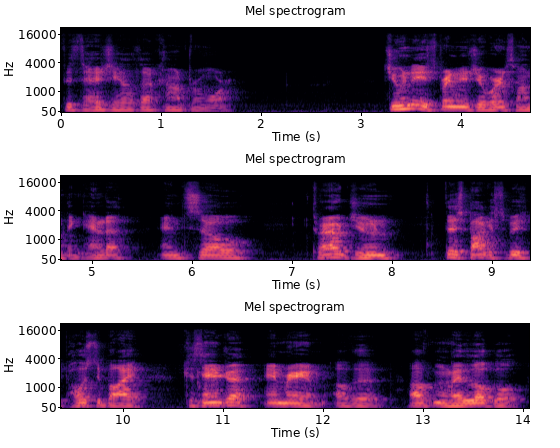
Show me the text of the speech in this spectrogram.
Visit headcheckhealth.com for more. June is Brain Injury Awareness Month in Canada, and so throughout June, this podcast will be hosted by Cassandra and Miriam of the of my local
